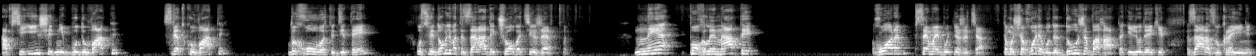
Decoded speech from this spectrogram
А всі інші дні будувати, святкувати, виховувати дітей, усвідомлювати, заради чого ці жертви. Не поглинати горем все майбутнє життя, тому що горя буде дуже багато, і люди, які зараз в Україні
